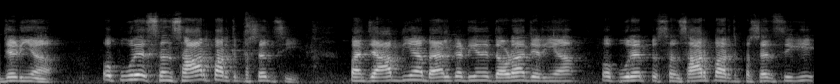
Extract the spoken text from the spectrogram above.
ਜਿਹੜੀਆਂ ਉਹ ਪੂਰੇ ਸੰਸਾਰ ਭਰ ਚ ਪ੍ਰਸਿੱਧ ਸੀ। ਪੰਜਾਬ ਦੀਆਂ ਬੈਲ ਗੱਡੀਆਂ ਦੀਆਂ ਦੌੜਾਂ ਜਿਹੜੀਆਂ, ਉਹ ਪੂਰੇ ਸੰਸਾਰ ਭਰ 'ਚ ਪ੍ਰਸਿੱਧ ਸੀਗੀ।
